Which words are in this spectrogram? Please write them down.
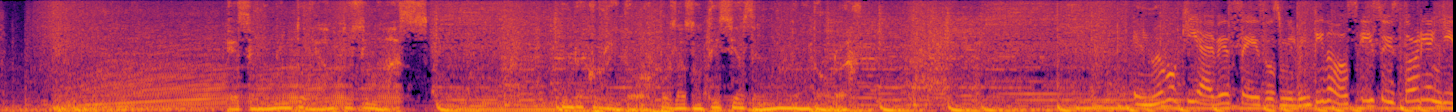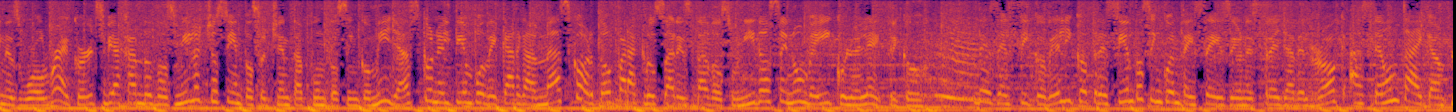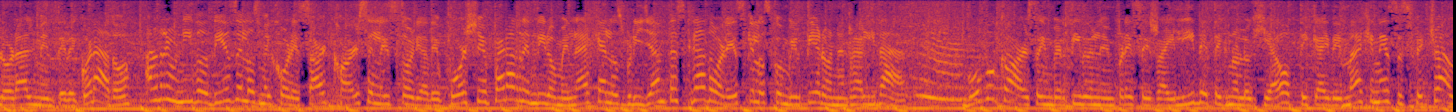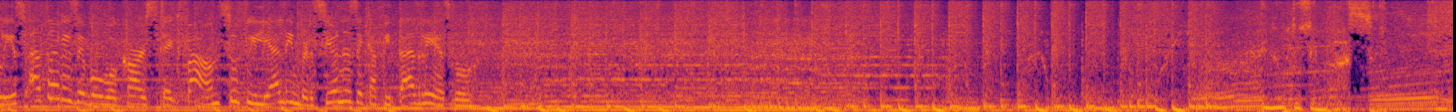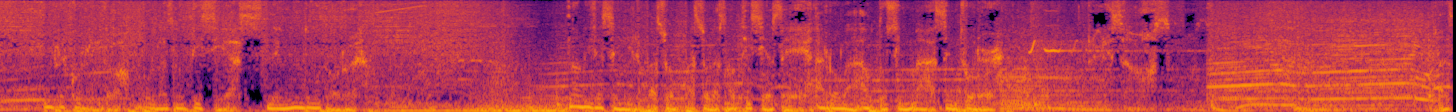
Es el momento de autos y más. Un recorrido por las noticias del mundo motor. El nuevo Kia EV6 2022 hizo historia en Guinness World Records viajando 2.880.5 millas con el tiempo de carga más corto para cruzar Estados Unidos en un vehículo eléctrico. Desde el psicodélico 356 de una estrella del rock hasta un Taycan floralmente decorado, han reunido 10 de los mejores art cars en la historia de Porsche para rendir homenaje a los brillantes creadores que los convirtieron en realidad. Volvo Cars ha invertido en la empresa israelí de tecnología óptica y de imágenes Spectralis a través de Volvo Cars Tech Found, su filial de inversiones de capital riesgo. En autos y más. Un recorrido por las noticias del mundo motor. No olvides seguir paso a paso las noticias de arroba autos y más en Twitter. Regresamos.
